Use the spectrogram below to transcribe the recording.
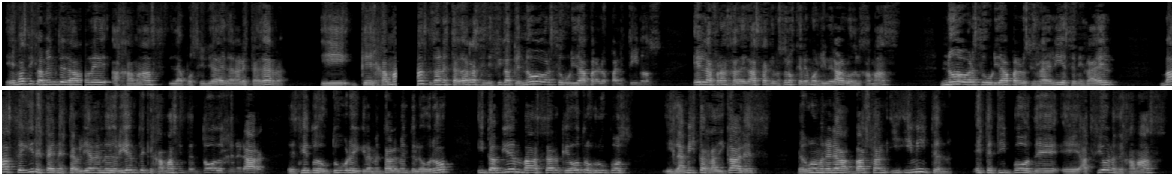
es básicamente darle a Hamas la posibilidad de ganar esta guerra. Y que jamás gane esta guerra significa que no va a haber seguridad para los palestinos en la franja de Gaza, que nosotros queremos liberarlos del Hamas. No va a haber seguridad para los israelíes en Israel. Va a seguir esta inestabilidad en el Medio Oriente que jamás intentó degenerar el 7 de octubre y que lamentablemente logró y también va a hacer que otros grupos islamistas radicales de alguna manera vayan y imiten este tipo de eh, acciones de Hamas,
